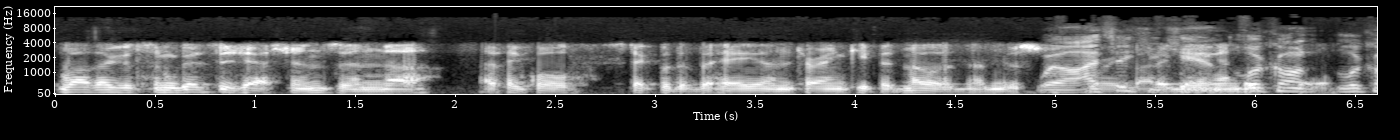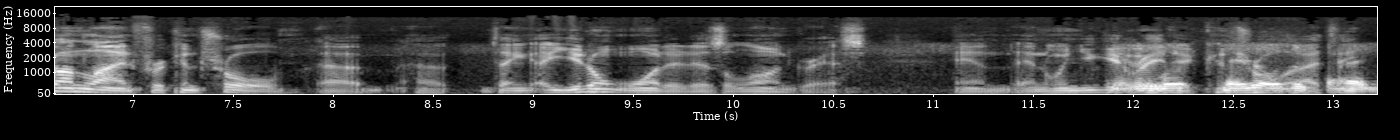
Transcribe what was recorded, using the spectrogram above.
Well, there's some good suggestions, and uh, I think we'll stick with the Bahia and try and keep it mowed. I'm just well. I think you can look on look online for control uh, uh, thing. You don't want it as a lawn grass, and and when you get ready to control it, I think.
